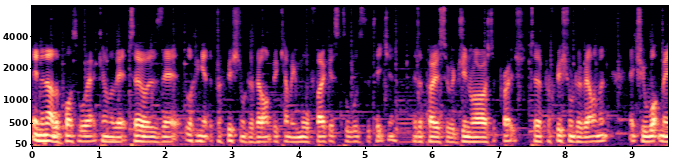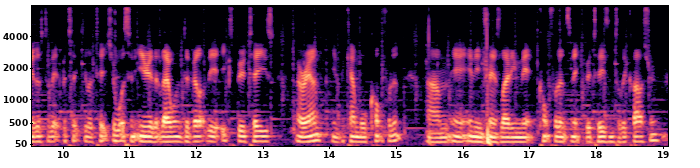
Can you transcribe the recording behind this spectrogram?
and another possible outcome of that too is that looking at the professional development becoming more focused towards the teacher as opposed to a generalised approach to professional development. Actually what matters to that particular teacher, what's an area that they want to develop their expertise around and become more confident um, and, and, then translating that confidence and expertise into the classroom.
